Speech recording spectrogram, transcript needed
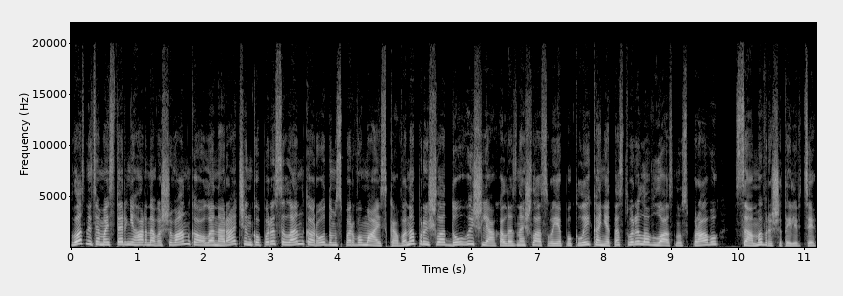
Власниця майстерні гарна вишиванка Олена Радченко, переселенка родом з Первомайська. Вона пройшла довгий шлях, але знайшла своє покликання та створила власну справу саме в Решетилівці.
